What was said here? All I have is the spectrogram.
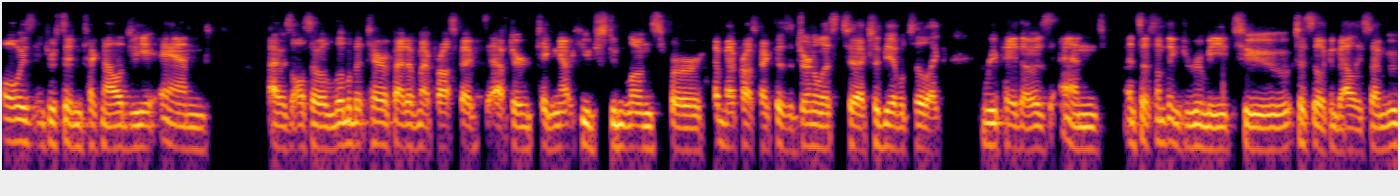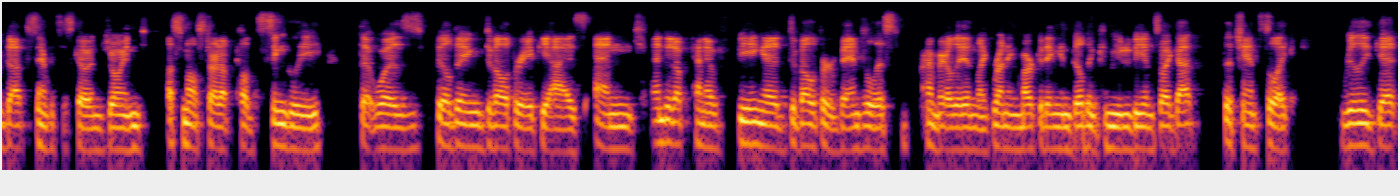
always interested in technology and I was also a little bit terrified of my prospects after taking out huge student loans for uh, my prospect as a journalist to actually be able to like repay those and and so something drew me to to Silicon Valley. So I moved out to San Francisco and joined a small startup called Singly that was building developer APIs and ended up kind of being a developer evangelist primarily and like running marketing and building community. And so I got the chance to like really get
